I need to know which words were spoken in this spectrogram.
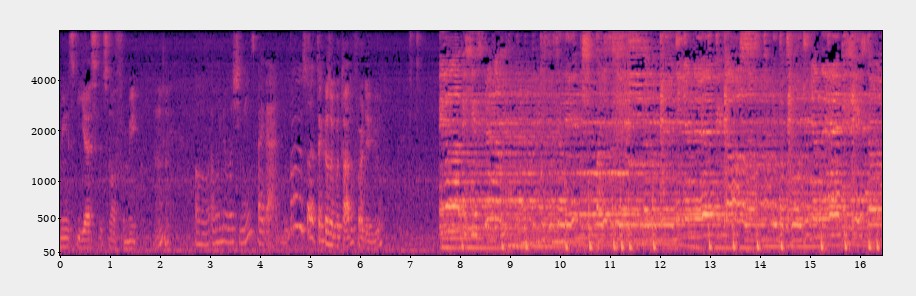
means yes, it's not for me. Mm. Oh, I wonder what she means by that. Well, I think it's a good title for a debut. Bila bih iskrena Ko suze lijeku šampanjske Da na meni je ne bih dala Ljubav tvoju ja ne bih izdala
